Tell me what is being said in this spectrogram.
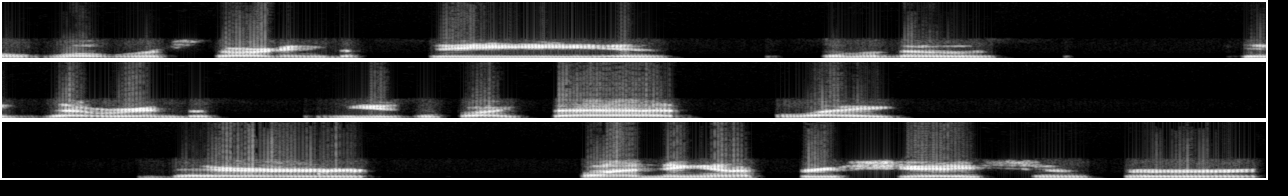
what we're starting to see is some of those kids that were into music like that, like they're finding an appreciation for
